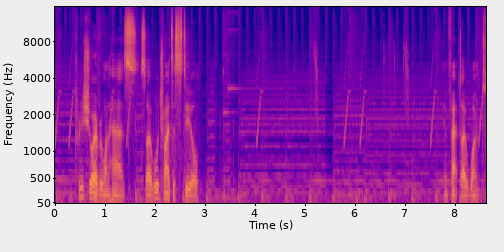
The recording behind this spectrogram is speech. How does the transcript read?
I'm pretty sure everyone has, so I will try to steal. In fact, I won't.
